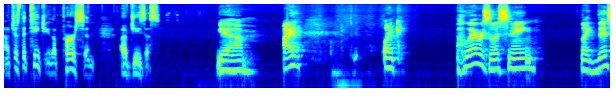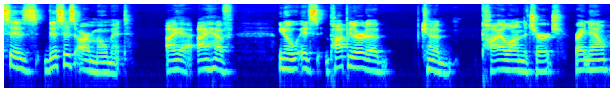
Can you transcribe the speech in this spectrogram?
not just the teaching, the person of Jesus. Yeah. I like whoever's listening, like this is this is our moment. I I have you know, it's popular to kind of pile on the church right now.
